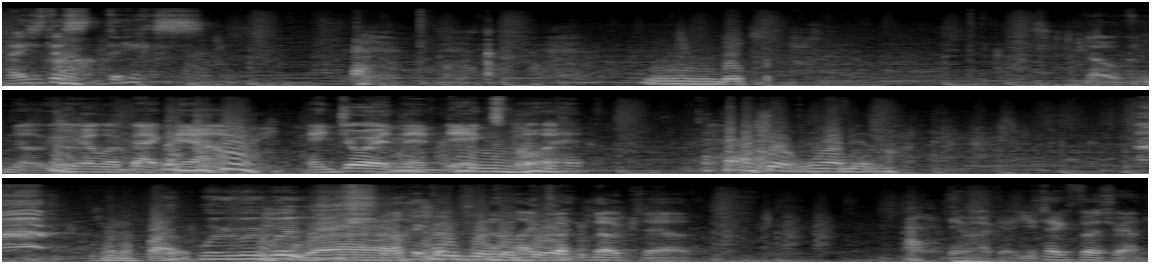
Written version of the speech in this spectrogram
Why is this dicks? Mm, dicks. No, no, you're going back down. Enjoy them dicks, boy. I don't want him. You wanna fight? Wait, wait, wait. Yeah, I, got, sleep I got dick. knocked out. Damn, okay, you take first round.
